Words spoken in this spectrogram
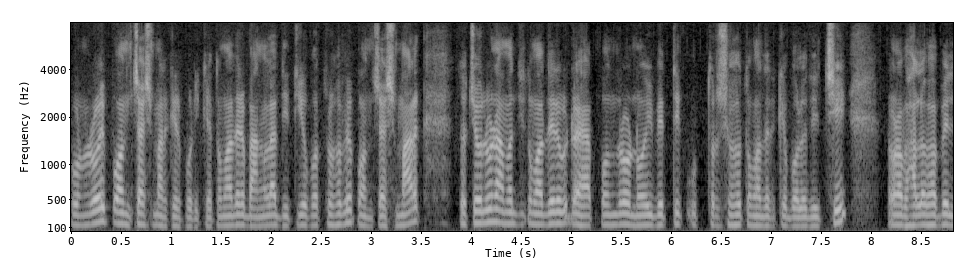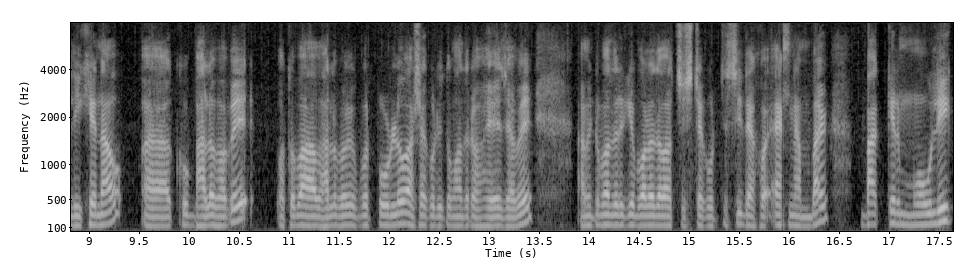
পনেরোই পঞ্চাশ মার্কের পরীক্ষা। তোমাদের বাংলা দ্বিতীয় পত্র হবে পঞ্চাশ মার্ক। তো চলুন আমি তোমাদের পনেরো নৈবেত্তিক উত্তর সহ তোমাদেরকে বলে দিচ্ছি। তোমরা ভালোভাবে লিখে নাও খুব ভালোভাবে, অথবা ভালোভাবে একবার পড়লেও আশা করি তোমাদের হয়ে যাবে। আমি তোমাদেরকে বলে দেওয়ার চেষ্টা করতেছি। দেখো, এক নাম্বার, বাক্যের মৌলিক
